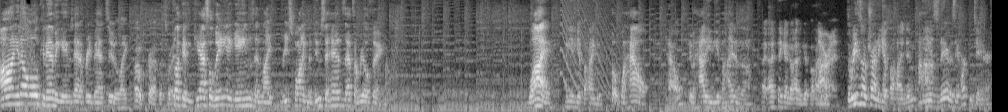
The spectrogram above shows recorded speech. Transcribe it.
Ah, you know, old Konami games had it pretty bad too. Like, Oh crap, that's right. fucking Castlevania games and, like, respawning Medusa heads, that's a real thing. Why? I need to get behind him. Oh, well, how? How? Okay, but how do you get behind him though? I, I think I know how to get behind All him. right. The reason I'm trying to get behind him Uh-huh. is there is a heart container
